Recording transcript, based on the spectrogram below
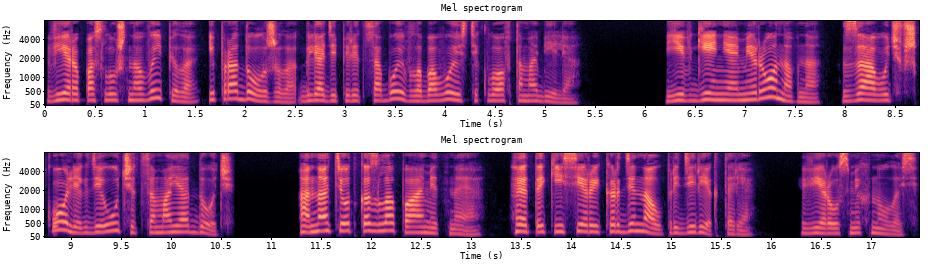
Вера послушно выпила и продолжила, глядя перед собой в лобовое стекло автомобиля. «Евгения Мироновна — завуч в школе, где учится моя дочь. Она тетка злопамятная, этакий серый кардинал при директоре». Вера усмехнулась.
